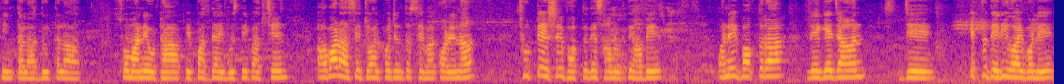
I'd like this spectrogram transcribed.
তিনতলা, দুতলা সমানে ওঠা, পেপার দেয়, বুঝতেই পাচ্ছেন। আবার আসে, জল পর্যন্ত সেবা করে না। ছুটে এসে ভক্তদের সামলাতে হবে। অনেক ভক্তরা রেগে যান যে, একটু দেরি হয় বলে।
